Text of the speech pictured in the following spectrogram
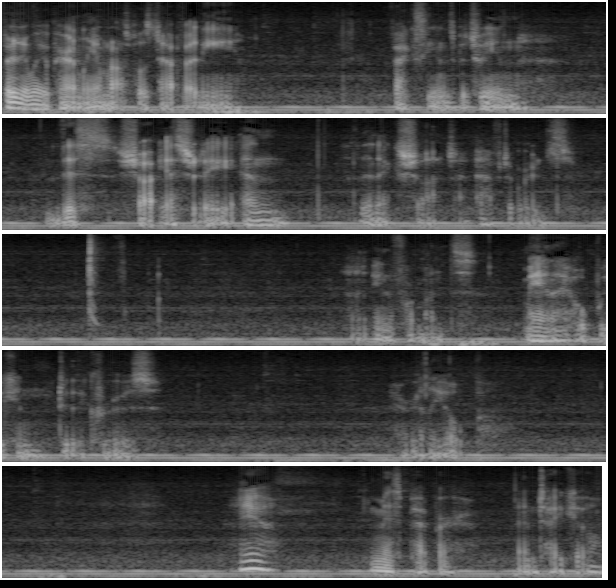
But anyway, apparently I'm not supposed to have any vaccines between this shot yesterday and the next shot afterwards. Uh, in four months. Man, I hope we can do the cruise. I really hope. Yeah, Miss Pepper and Tycho.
